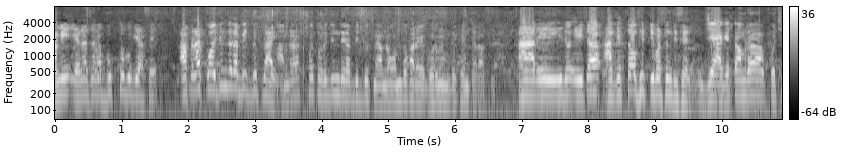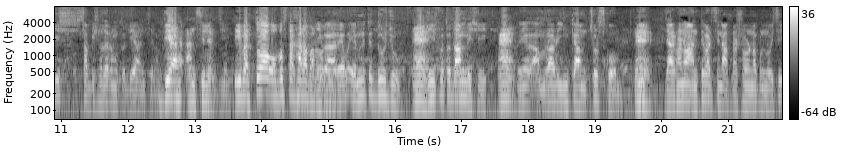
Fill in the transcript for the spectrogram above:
আমি এরা যারা ভুক্তভোগী আছে আপনারা কয়দিন ধরে বিদ্যুৎ নাই? আমরা সতেরো দিন ধরে বিদ্যুৎ নেই আমরা অন্ধকারে গরমের মধ্যে ছাড়া আছি। আর এই এইটা আগেরটাও ফিফটি পার্সেন্ট দিচ্ছেন যে আগেরটা আমরা পঁচিশ ছাব্বিশ হাজারের মতো দিয়ে আনছিলাম। দিয়া আনছিলেন? এবার তো অবস্থা খারাপ আরও। এবার এমনিতে দুর্যোগ হ্যাঁ। জিনিসপত্র দাম বেশি। হ্যাঁ। আমরা ইনকাম সোর্স কম। হ্যাঁ। যার কারণে আনতে পারছি না আপনার স্বর্ণাপন্ন হয়েছি।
